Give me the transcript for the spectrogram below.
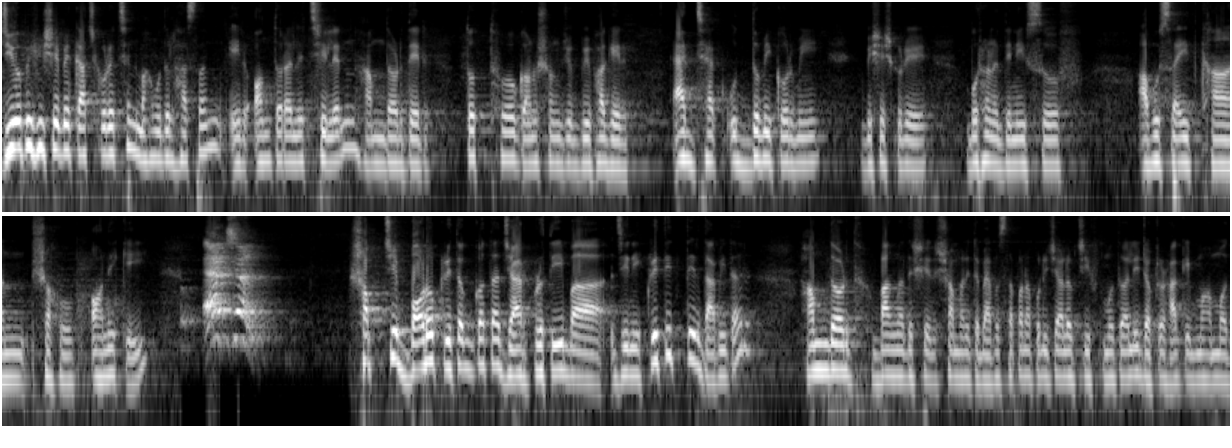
ডিওপি হিসেবে কাজ করেছেন মাহমুদুল হাসান। এর অন্তরালে ছিলেন হামদর্দের তথ্য গণসংযোগ বিভাগের একঝাঁক উদ্যমী কর্মী, বিশেষ করে বুরহানুদ্দিন ইউসুফ আবু সাইদ খান সহ অনেকেই সবচেয়ে বড় কৃতজ্ঞতা যার প্রতি বা যিনি কৃতিত্বের দাবিদার হামদর্দ বাংলাদেশের সম্মানিত ব্যবস্থাপনা পরিচালক চিফ মোতালি ডক্টর হাকিম মোহাম্মদ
